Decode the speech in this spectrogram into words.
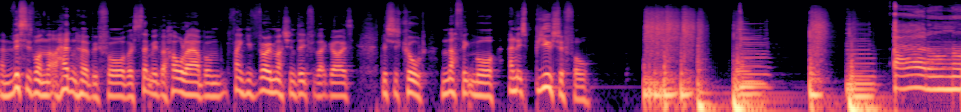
And this is one that i hadn't heard before. They sent me the whole album. Thank you very much indeed for that guys. This is called nothing more and it's beautiful. I don't know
